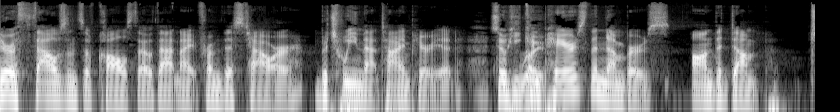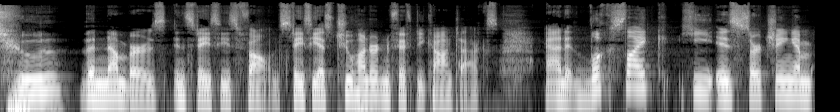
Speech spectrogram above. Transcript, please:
There are thousands of calls though that night from this tower between that time period. So he Right. compares the numbers on the dump to the numbers in Stacey's phone. Stacey has 250 contacts and it looks like he is searching him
